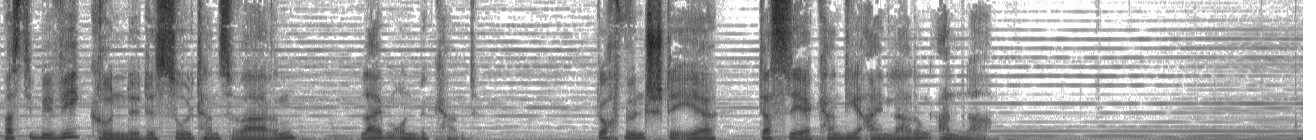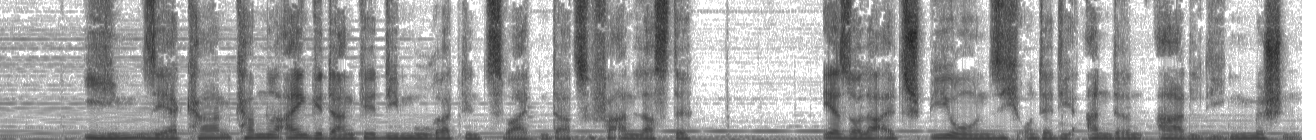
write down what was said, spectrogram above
Was die Beweggründe des Sultans waren, bleiben unbekannt. Doch wünschte er, dass Serkan die Einladung annahm. Ihm, Serkan, kam nur ein Gedanke, die Murat II. dazu veranlasste, er solle als Spion sich unter die anderen Adeligen mischen.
